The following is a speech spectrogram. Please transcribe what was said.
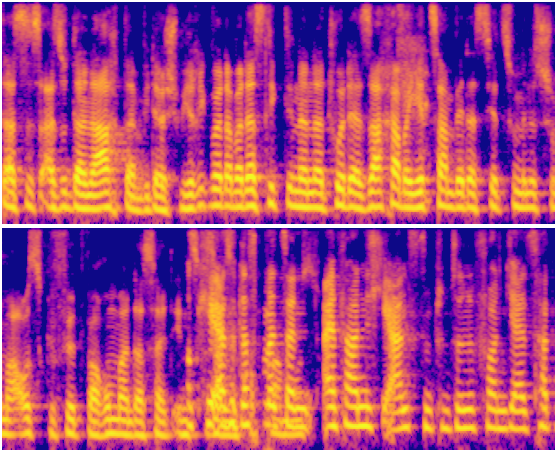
dass es also danach dann wieder schwierig wird. Aber das liegt in der Natur der Sache. Aber jetzt haben wir das hier zumindest schon mal ausgeführt, warum man das halt insgesamt. Okay, also dass man es dann einfach nicht ernst nimmt im Sinne von, ja, jetzt hat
